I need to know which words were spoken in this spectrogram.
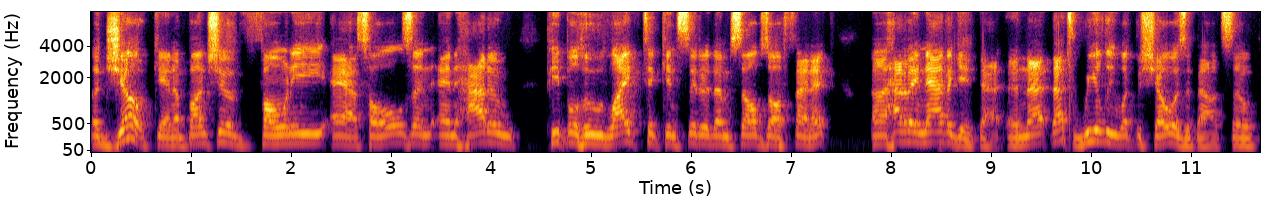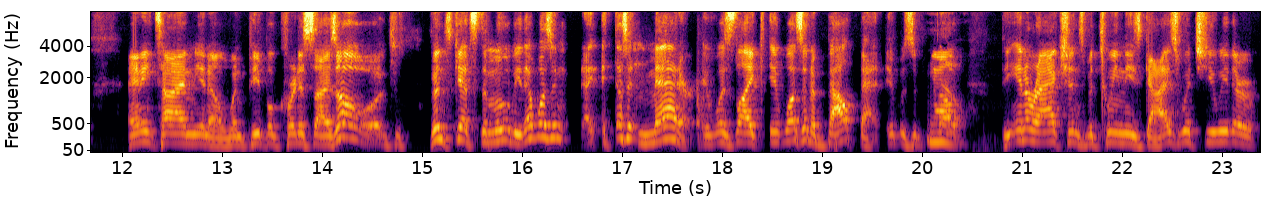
a joke and a bunch of phony assholes. And, and how do people who like to consider themselves authentic, uh, how do they navigate that? And that that's really what the show is about. So anytime, you know, when people criticize, oh, Vince gets the movie, that wasn't, it doesn't matter. It was like, it wasn't about that. It was about, no the interactions between these guys, which you either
